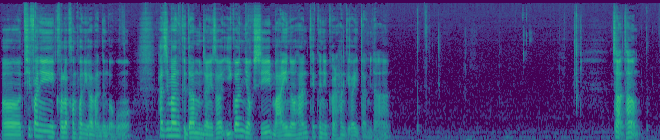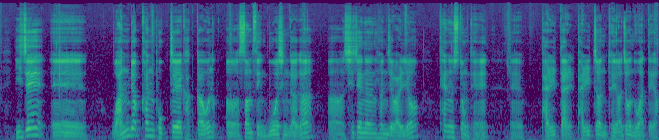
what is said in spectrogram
어, 티파니 컬러 컴퍼니가 만든 거고 하지만 그 다음 문장에서 이건 역시 마이너한 테크니컬 한계가 있답니다. 자 다음 이제 에, 완벽한 복제에 가까운 어, something 무엇인가가 어, 시제는 현재 완료, 태는 수동태, 에, 발달, 발전 되어져 놓았대요.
